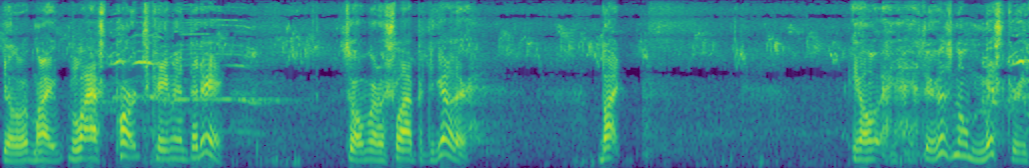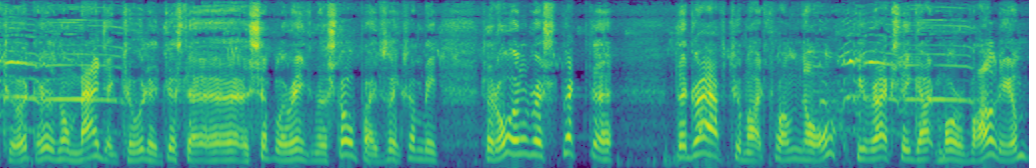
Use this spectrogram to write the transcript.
You know, my last parts came in today. So I'm going to slap it together. But, you know, there is no mystery to it. There is no magic to it. It's just a, a simple arrangement of stovepipes. Like somebody said, oh, it'll restrict the the draft too much. Well, no, you've actually got more volume.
